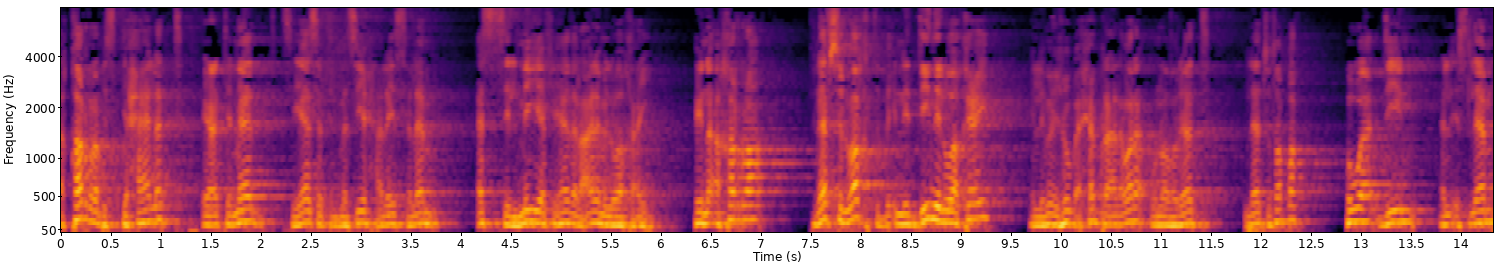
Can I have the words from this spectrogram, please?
أقر باستحالة اعتماد سياسة المسيح عليه السلام السلمية في هذا العالم الواقعي حين أقر في نفس الوقت بأن الدين الواقعي اللي هو حبر على ورق ونظريات لا تطبق هو دين الإسلام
